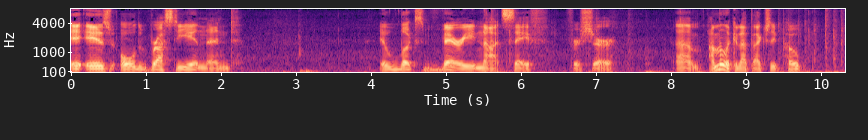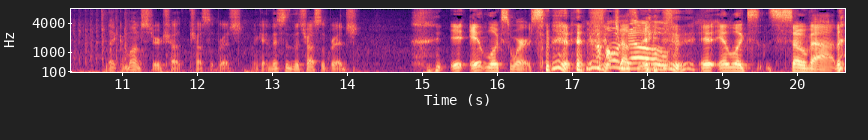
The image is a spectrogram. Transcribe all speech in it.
it is old, rusty, and and it looks very not safe for sure. Um, I'm gonna look it up actually. Pope, like a monster tr- trestle bridge. Okay, this is the trestle bridge. it it looks worse. Oh, no. me. It it looks so bad.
